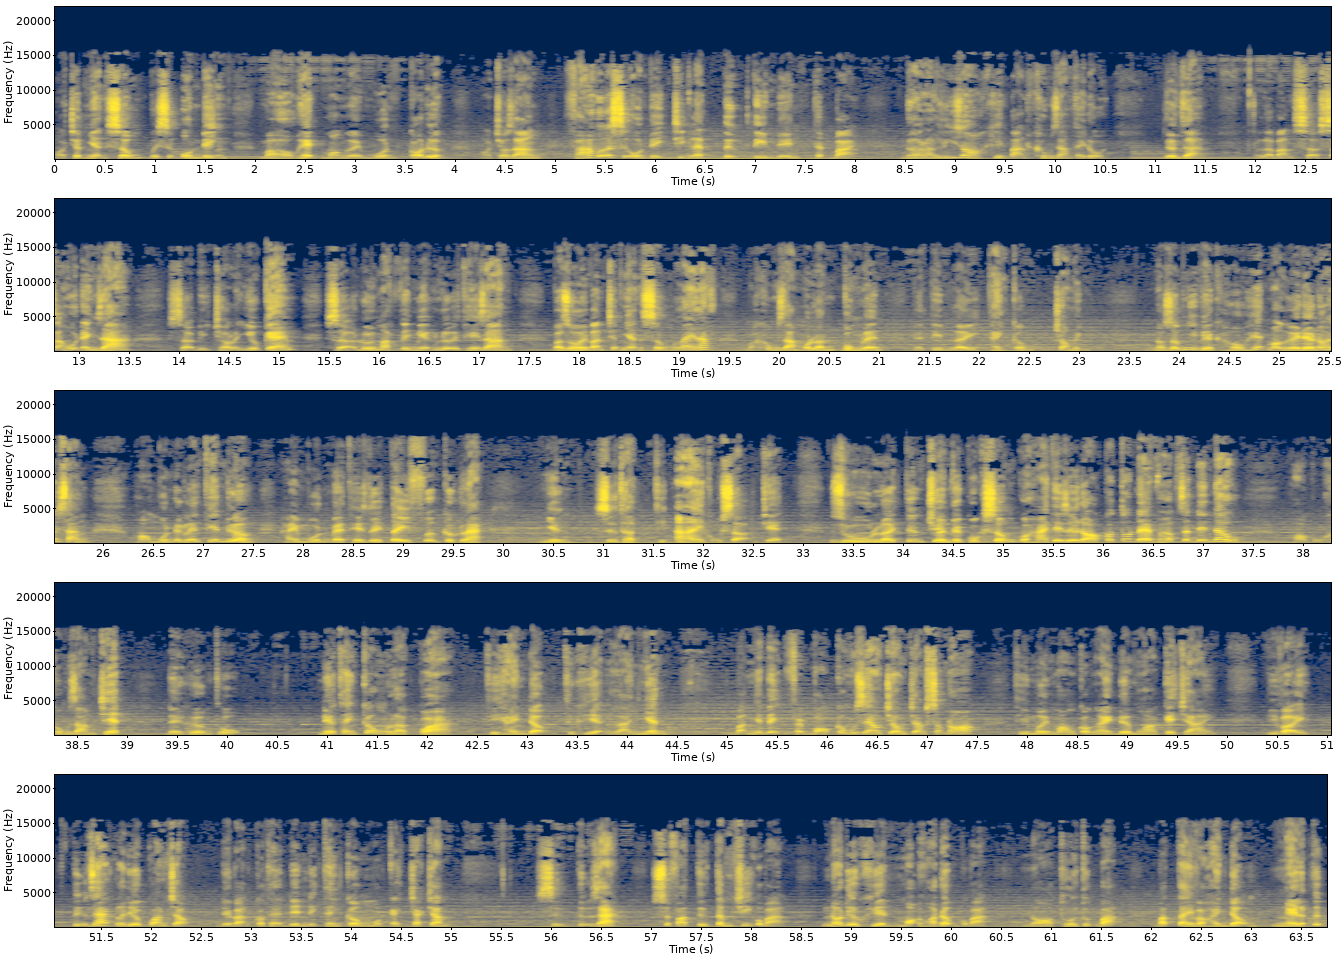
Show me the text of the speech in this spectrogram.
Họ chấp nhận sống với sự ổn định mà hầu hết mọi người muốn có được. Họ cho rằng phá vỡ sự ổn định chính là tự tìm đến thất bại. Đó là lý do khiến bạn không dám thay đổi. Đơn giản là bạn sợ xã hội đánh giá, sợ bị cho là yếu kém, sợ đối mặt với miệng lưỡi thế gian và rồi bạn chấp nhận sống lay lắt mà không dám một lần vùng lên để tìm lấy thành công cho mình. Nó giống như việc hầu hết mọi người đều nói rằng họ muốn được lên thiên đường hay muốn về thế giới Tây phương cực lạc. Nhưng sự thật thì ai cũng sợ chết. Dù lời tương truyền về cuộc sống của hai thế giới đó có tốt đẹp và hấp dẫn đến đâu, họ cũng không dám chết để hưởng thụ. Nếu thành công là quả thì hành động thực hiện là nhân. Bạn nhất định phải bỏ công gieo trồng chăm sóc nó thì mới mong có ngày đơm hoa kết trái. Vì vậy, tự giác là điều quan trọng để bạn có thể đến đích thành công một cách chắc chắn. Sự tự giác xuất phát từ tâm trí của bạn. Nó điều khiển mọi hoạt động của bạn. Nó thôi thúc bạn bắt tay vào hành động ngay lập tức.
